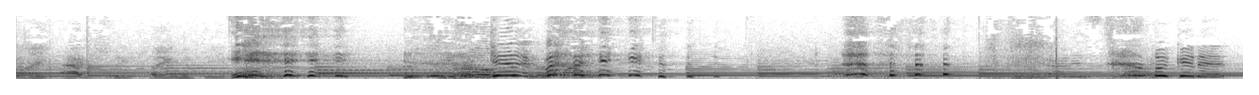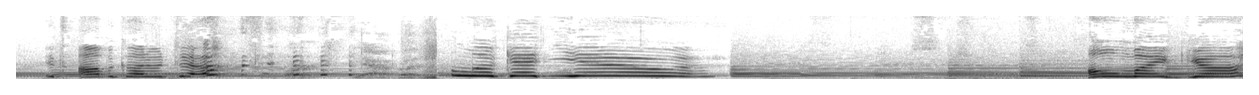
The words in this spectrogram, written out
Like actually playing with these. Get it, buddy. look at it. him, avocado toast. Yeah, but. Look at you. Oh my god.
